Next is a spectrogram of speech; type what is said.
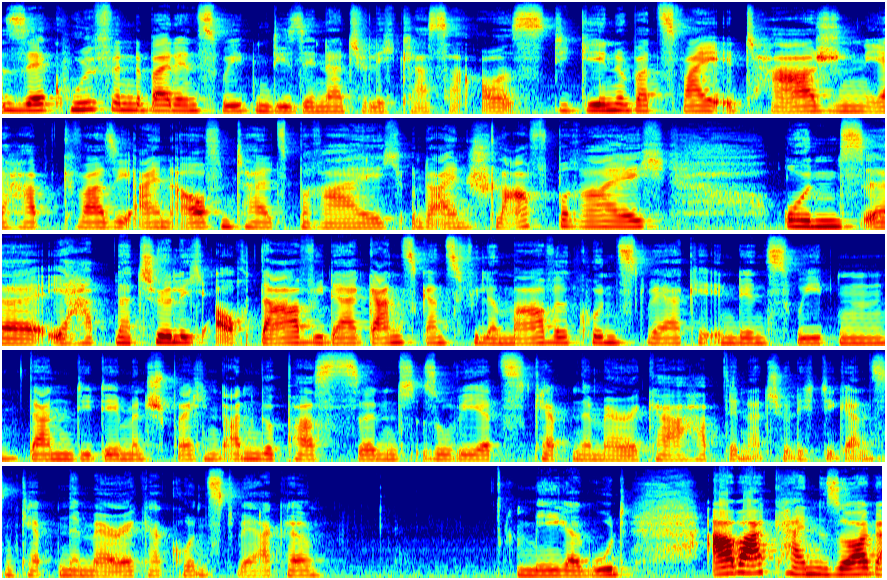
sehr cool finde bei den Suiten, die sehen natürlich klasse aus. Die gehen über zwei Etagen. Ihr habt quasi einen Aufenthaltsbereich und einen Schlafbereich. Und äh, ihr habt natürlich auch da wieder ganz, ganz viele Marvel-Kunstwerke in den Suiten, dann die dementsprechend angepasst sind. So wie jetzt Captain America habt ihr natürlich die ganzen Captain America-Kunstwerke. Mega gut. Aber keine Sorge,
